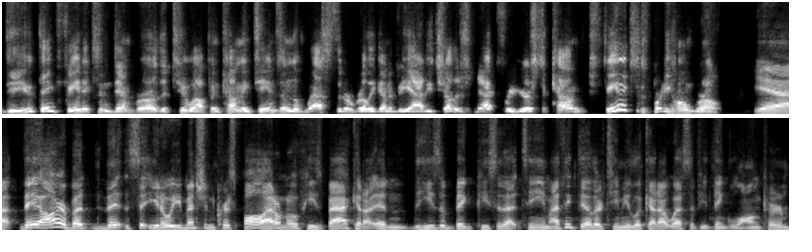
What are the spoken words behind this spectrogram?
do you think Phoenix and Denver are the two up and coming teams in the West that are really going to be at each other's neck for years to come? Phoenix is pretty homegrown. Yeah, they are, but they, you know, you mentioned Chris Paul. I don't know if he's back, and, and he's a big piece of that team. I think the other team you look at out west, if you think long term,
